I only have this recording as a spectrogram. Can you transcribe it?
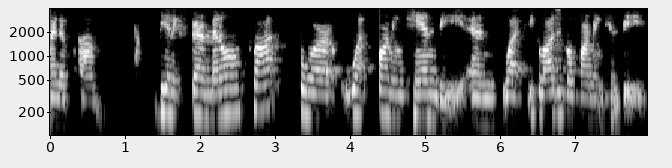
kind of um, be an experimental plot for what farming can be and what ecological farming can be.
